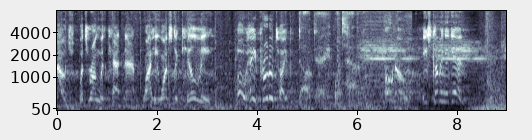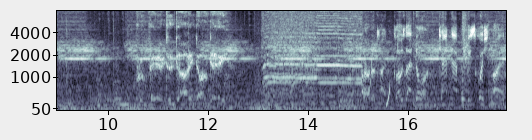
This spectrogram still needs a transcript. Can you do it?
Ouch, what's wrong with Catnap? Why he wants to kill me? Oh, hey, Prototype! Dog Day, what's happening? Oh no, he's coming again! Prepare to die, Dog Day. Close that door. Catnap will be squished by it.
